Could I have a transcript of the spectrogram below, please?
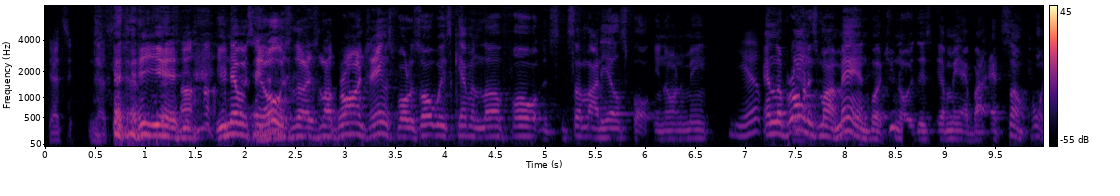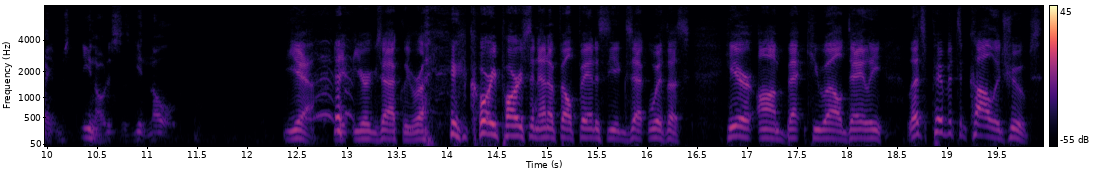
That's it. That's it. yeah, Uh-huh. you never say, "Oh, it's, Le- it's LeBron James' fault." It's always Kevin Love fault. It's somebody else's fault. You know what I mean? Yep. And LeBron is my man, but you know, this. I mean, but at some point, you know, this is getting old. Yeah, you're exactly right. Corey Parsons, NFL fantasy exec, with us here on BetQL Daily. Let's pivot to college hoops.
